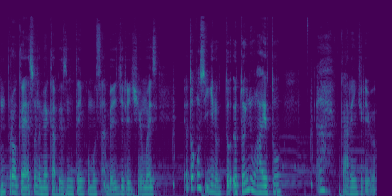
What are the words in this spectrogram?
um, progresso na minha cabeça, não tem como saber direitinho, mas eu tô conseguindo. Tô, eu tô indo lá, eu tô. Ah, cara, é incrível.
